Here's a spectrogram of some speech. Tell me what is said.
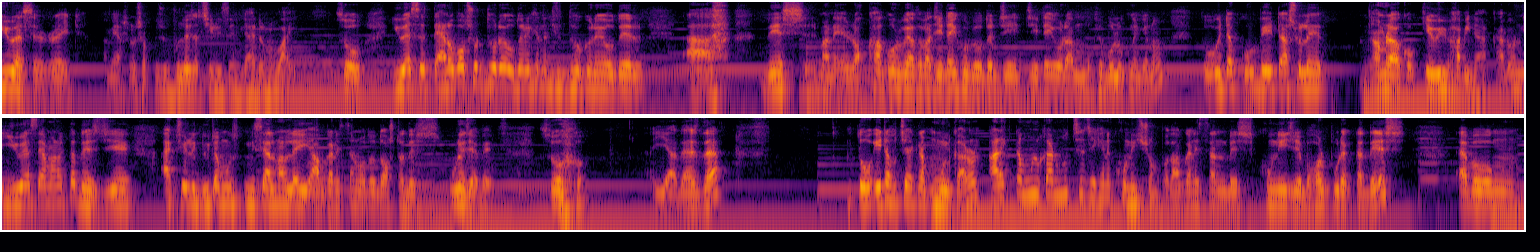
ইউএস এর রাইট আমি আসলে সব কিছু ভুলে যাচ্ছি recently I don't why so USA তেরো বছর ধরে ওদের এখানে যুদ্ধ করে ওদের দেশ মানে রক্ষা করবে অথবা যেটাই করবে, ওদের যে, যেটাই ওরা মুখে বলুক না কেন, তো ওইটা করবে, এটা আসলে আমরা কেউই ভাবি না। কারণ ইউএসএ এমন একটা দেশ যে অ্যাকচুয়ালি দুইটা মিসাইল মারলেই আফগানিস্তান মতো দশটা দেশ উড়ে যাবে। সো ইয়া দ্যাটস দ্যাট তো এটা হচ্ছে একটা মূল কারণ। আরেকটা মূল কারণ হচ্ছে যে, এখানে খনিজ সম্পদ। আফগানিস্তান বেশ খনিজে ভরপুর একটা দেশ। এবং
